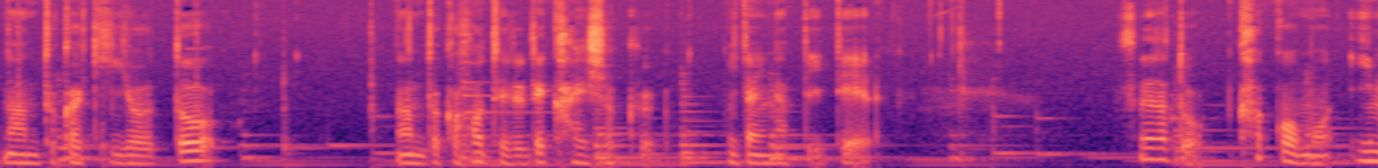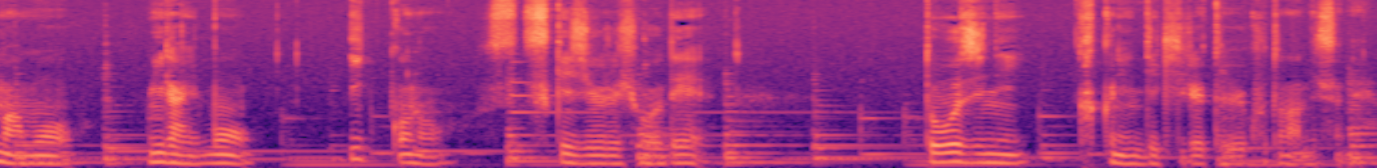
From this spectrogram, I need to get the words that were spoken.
なんとか企業となんとかホテルで会食みたいになっていてそれだと過去も今も未来も1個のスケジュール表で同時に確認できるということなんですよね。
